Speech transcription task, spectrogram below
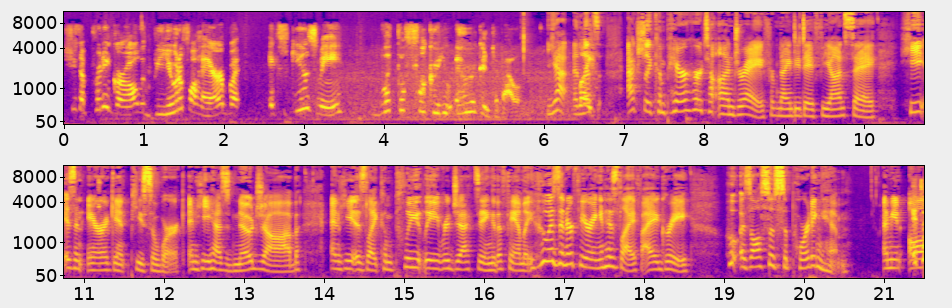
She's a pretty girl with beautiful hair, but excuse me, what the fuck are you arrogant about? Yeah, and Like- let's actually compare her to Andre from 90 Day Fiance. He is an arrogant piece of work and he has no job and he is like completely rejecting the family who is interfering in his life. I agree. Who is also supporting him. I mean, all It's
